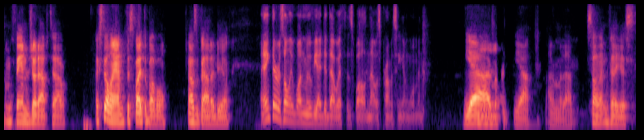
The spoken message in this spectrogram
I'm a fan of Judd Apatow. I still am, despite the bubble. That was a bad idea. I think there was only one movie I did that with as well, and that was Promising Young Woman. Yeah, mm. I remember. Yeah, I remember that. Saw that in Vegas.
